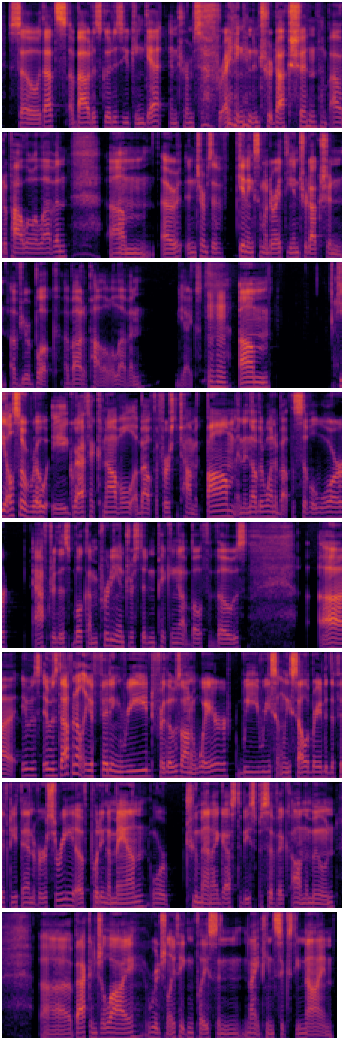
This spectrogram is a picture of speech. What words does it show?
So that's about as good as you can get in terms of writing an introduction about Apollo 11, um, or in terms of getting someone to write the introduction of your book about Apollo 11. Yikes. Um, he also wrote a graphic novel about the first atomic bomb and another one about the Civil War. After this book, I'm pretty interested in picking up both of those. Uh, it was it was definitely a fitting read for those unaware. We recently celebrated the 50th anniversary of putting a man, or two men, I guess to be specific, on the moon. Uh, back in July, originally taking place in 1969.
